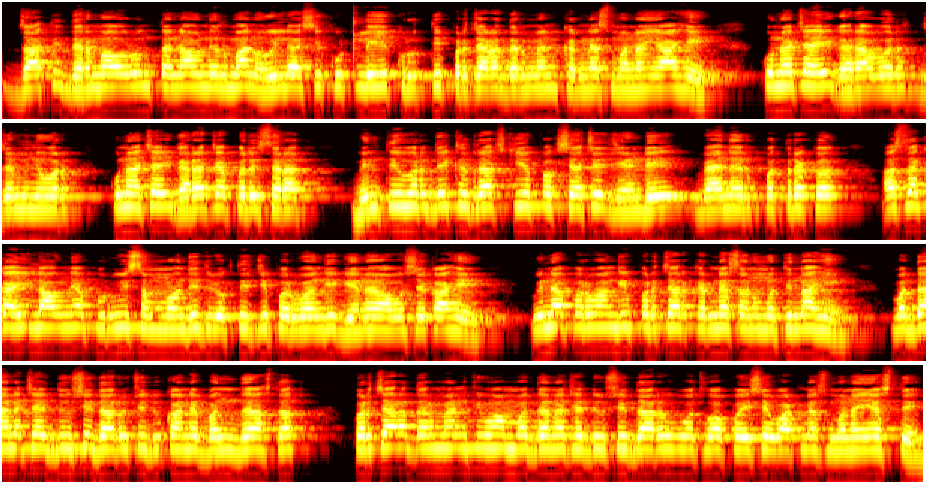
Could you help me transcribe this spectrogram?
जाती धर्मावरून तणाव निर्माण होईल अशी कुठलीही कृती प्रचारादरम्यान करण्यास मनाई आहे. कुणाच्याही घरावर जमिनीवर कुणाच्याही घराच्या परिसरात भिंतीवर देखील राजकीय पक्षाचे झेंडे बॅनर पत्रक असं काही लावण्यापूर्वी संबंधित व्यक्तीची परवानगी घेणं आवश्यक आहे. विना परवानगी प्रचार करण्यास अनुमती नाही. मतदानाच्या दिवशी दारूची दुकाने बंद असतात. प्रचारादरम्यान किंवा मतदानाच्या दिवशी दारू अथवा पैसे वाटण्यास मनाई असते.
